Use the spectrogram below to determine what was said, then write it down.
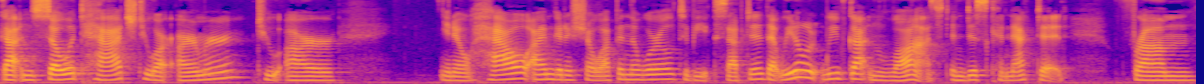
gotten so attached to our armor, to our you know how i'm going to show up in the world to be accepted that we don't we've gotten lost and disconnected from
